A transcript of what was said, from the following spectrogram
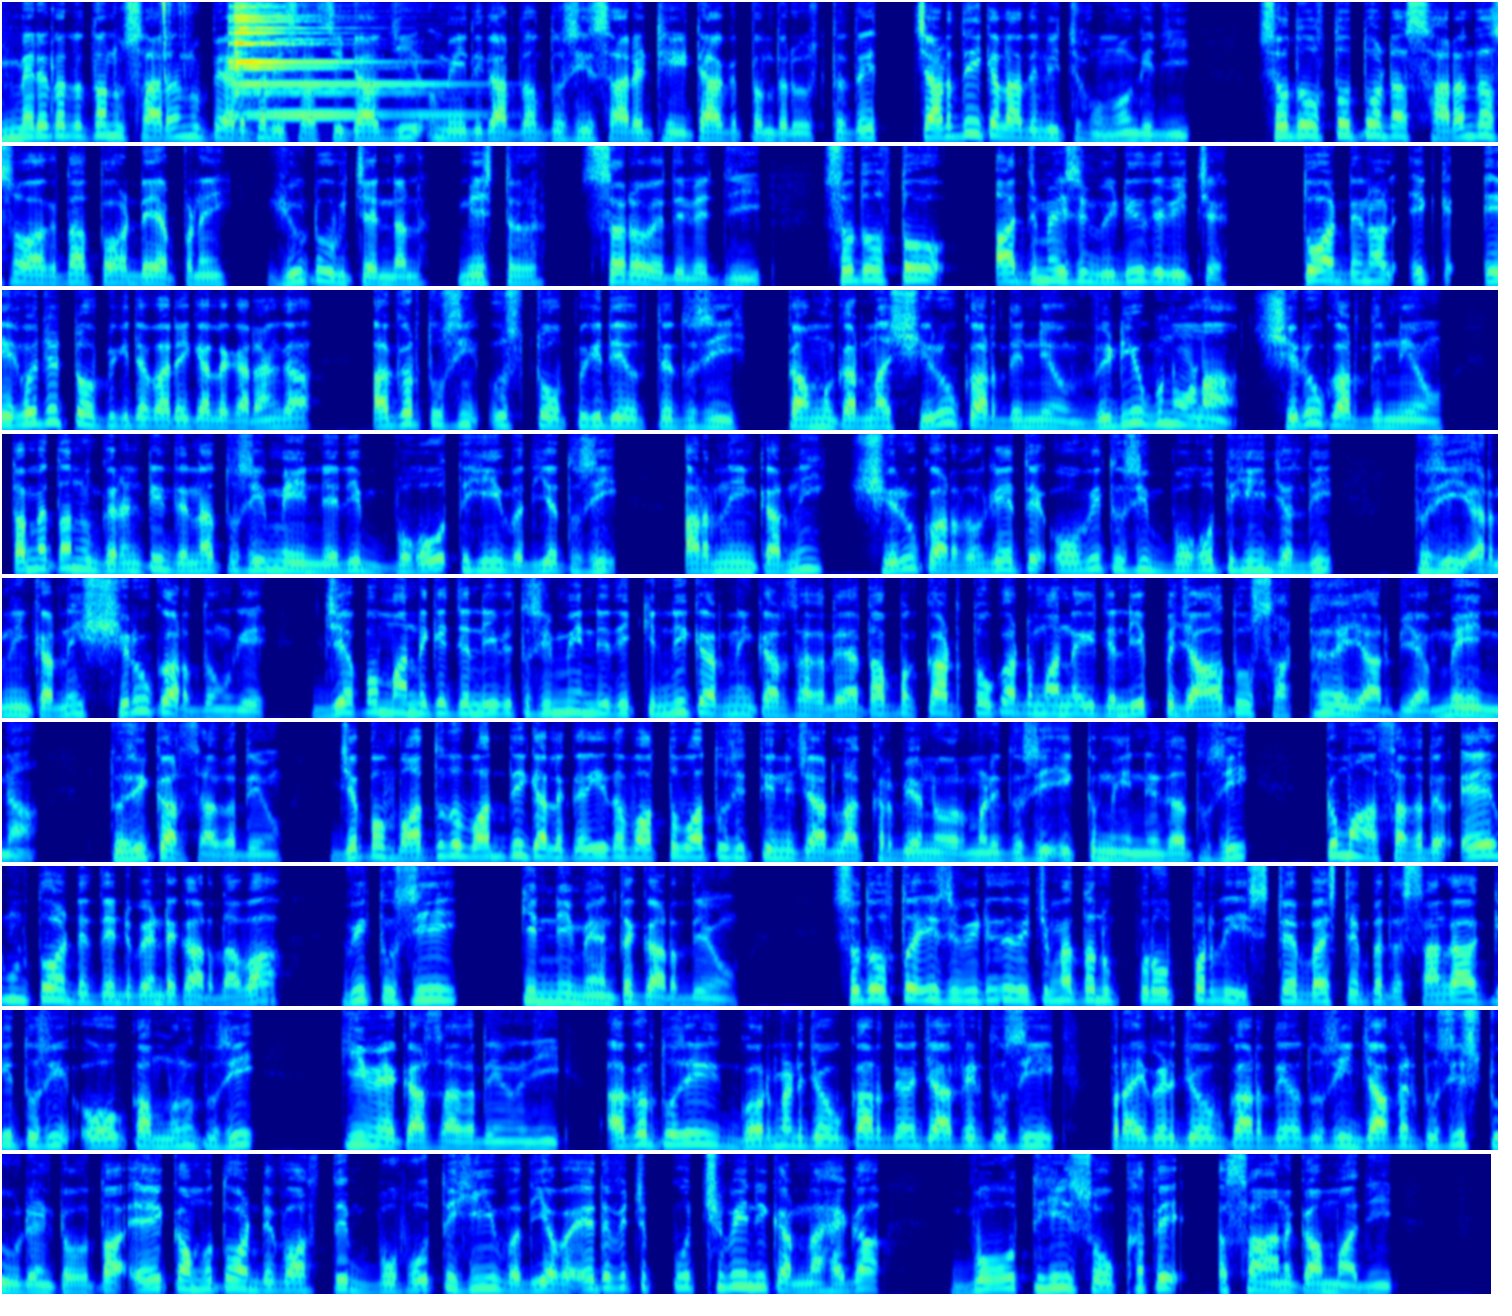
ਮੇਰੇ ਵੱਲੋਂ ਤੁਹਾਨੂੰ ਸਾਰਿਆਂ ਨੂੰ ਪਿਆਰ ਭਰੀ ਸਤਿ ਸ਼੍ਰੀ ਅਕਾਲ ਜੀ। ਉਮੀਦ ਕਰਦਾ ਤੁਸੀਂ ਸਾਰੇ ਠੀਕ ਠਾਕ ਤੰਦਰੁਸਤ ਤੇ ਚੜ੍ਹਦੀ ਕਲਾ ਦੇ ਵਿੱਚ ਹੋਵੋਗੇ ਜੀ। ਸੋ ਦੋਸਤੋ, ਤੁਹਾਡਾ ਸਾਰਿਆਂ ਦਾ ਸਵਾਗਤ ਆ ਤੁਹਾਡੇ ਆਪਣੇ YouTube ਚੈਨਲ ਮਿਸਟਰ ਸਰੋਏ ਦੇ ਵਿੱਚ ਜੀ। ਸੋ ਦੋਸਤੋ, ਅੱਜ ਮੈਂ ਇਸ ਵੀਡੀਓ ਦੇ ਵਿੱਚ ਤੁਹਾਡੇ ਨਾਲ ਇੱਕ ਇਹੋ ਜਿਹੇ ਟੌਪਿਕ ਦੇ ਬਾਰੇ ਗੱਲ ਕਰਾਂਗਾ ਅਗਰ ਤੁਸੀਂ ਉਸ ਟੌਪਿਕ ਦੇ ਉੱਤੇ ਤੁਸੀਂ ਕੰਮ ਕਰਨਾ ਸ਼ੁਰੂ ਕਰ ਦਿੰਦੇ ਹੋ ਵੀਡੀਓ ਬਣਾਉਣਾ ਸ਼ੁਰੂ ਕਰ ਦਿੰਦੇ ਹੋ, ਤਾਂ ਮੈਂ ਤੁਹਾਨੂੰ ਗਾਰੰਟੀ ਦਿੰਦਾ ਤੁਸੀਂ ਮਹੀਨੇ ਦੀ ਬਹੁਤ ਹੀ ਵਧੀਆ ਤੁਸੀਂ ਅਰਨਿੰਗ ਕਰਨੀ ਸ਼ੁਰੂ ਕਰ ਦੋਗੇ ਤੇ ਉਹ ਵੀ ਤੁਸੀਂ ਬਹੁਤ ਹੀ ਜਲਦੀ ਤੁਸੀਂ ਅਰਨਿੰਗ ਕਰਨੀ ਸ਼ੁਰੂ ਕਰ ਦੋਗੇ। ਜੇ ਆਪਾਂ ਮੰਨ ਕੇ ਚੱਲੀਏ ਵੀ ਤੁਸੀਂ ਮਹੀਨੇ ਦੀ ਕਿੰਨੀ ਕਰਨੀ ਕਰ ਸਕਦੇ ਆ, ਤਾਂ ਆਪਾਂ ਘੱਟ ਤੋਂ ਘੱਟ ਮੰਨ ਕੇ ਚੱਲੀਏ 50 ਤੋਂ 60 ਹਜ਼ਾਰ ਰੁਪਇਆ ਮਹੀਨਾ ਤੁਸੀਂ ਕਰ ਸਕਦੇ ਹੋ। ਜੇ ਆਪਾਂ ਵੱਧ ਤੋਂ ਵੱਧ ਦੀ ਗੱਲ ਕਰੀਏ, ਤਾਂ ਵੱਧ ਤੋਂ ਵੱਧ ਤੁਸੀਂ 3-4 ਲੱਖ ਰੁਪਇਆ ਨਾਰਮਲੀ ਤੁਸੀਂ ਇੱਕ ਮਹੀਨੇ ਦਾ ਤੁਸੀਂ ਕਮਾ ਸਕਦੇ ਹੋ। ਇਹ ਹੁਣ ਤੁਹਾਡੇ ਤੇ ਡਿਪੈਂਡ ਕਰਦਾ ਵਾ ਵੀ ਤੁਸੀਂ ਕਿੰਨੀ ਮਿਹਨਤ ਕਰਦੇ ਹੋ। ਸੋ ਦੋਸਤੋ, ਇਸ ਵੀਡੀਓ ਦੇ ਵਿੱਚ ਮੈਂ ਤੁਹਾਨੂੰ ਪ੍ਰੋਪਰਲੀ ਸਟੈਪ ਬਾਈ ਸਟੈਪ ਦੱਸਾਂਗਾ ਕਿ ਤੁਸੀਂ ਉਹ ਕੰਮ ਨੂੰ ਤੁਸੀਂ ਕਿਵੇਂ ਕਰ ਸਕਦੇ ਹੋ ਜੀ। ਅਗਰ ਤੁਸੀਂ ਗਵਰਨਮੈਂਟ ਜੋਬ ਕਰਦੇ ਹੋ ਜਾਂ ਫਿਰ ਤੁਸੀਂ ਪ੍ਰਾਈਵੇਟ ਜੋਬ ਕਰਦੇ ਹੋ ਤੁਸੀਂ ਜਾਂ ਫਿਰ ਤੁਸੀਂ ਸਟੂਡੈਂਟ ਹੋ, ਤਾਂ ਇਹ ਕੰਮ ਤੁਹਾਡੇ ਵਾਸਤੇ ਬਹੁਤ ਹੀ ਵਧੀਆ ਵਾ। ਇਹਦੇ ਵਿੱਚ ਕੁਝ ਵੀ ਨਹੀਂ ਕਰਨਾ ਹੈਗਾ। ਬਹੁਤ ਹੀ ਸੌਖਾ ਤੇ ਆਸਾਨ ਕੰਮ ਆ ਜੀ।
